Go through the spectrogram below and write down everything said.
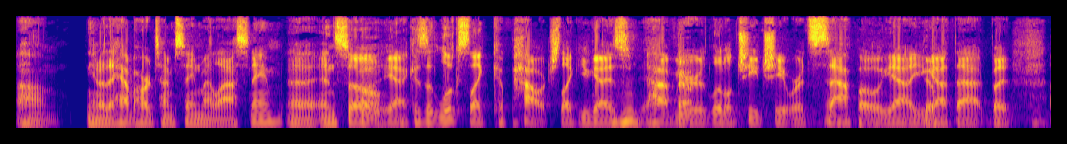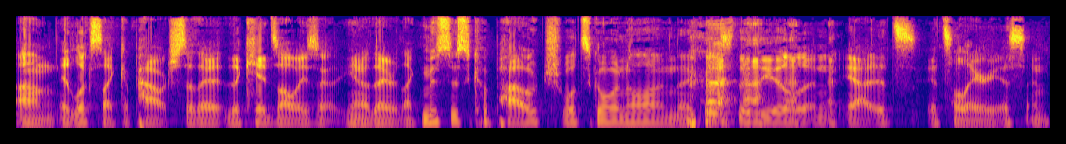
um, you know, they have a hard time saying my last name. Uh, and so, oh. yeah, because it looks like Kapouch. Like you guys have your little cheat sheet where it's Sapo. Yeah, you yep. got that. But um, it looks like Kapouch. So the, the kids always, uh, you know, they're like, Mrs. Kapouch, what's going on? Like, what's the deal? And yeah, it's it's hilarious. And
